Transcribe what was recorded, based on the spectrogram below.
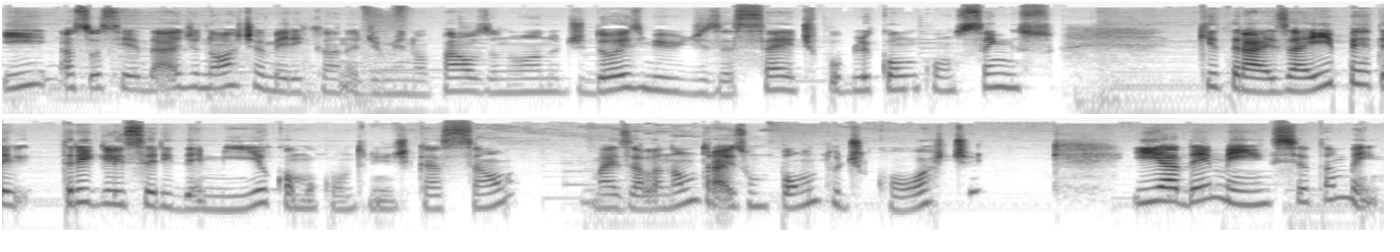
E a Sociedade Norte-Americana de Menopausa, no ano de 2017, publicou um consenso que traz a hipertrigliceridemia como contraindicação, mas ela não traz um ponto de corte, e a demência também,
